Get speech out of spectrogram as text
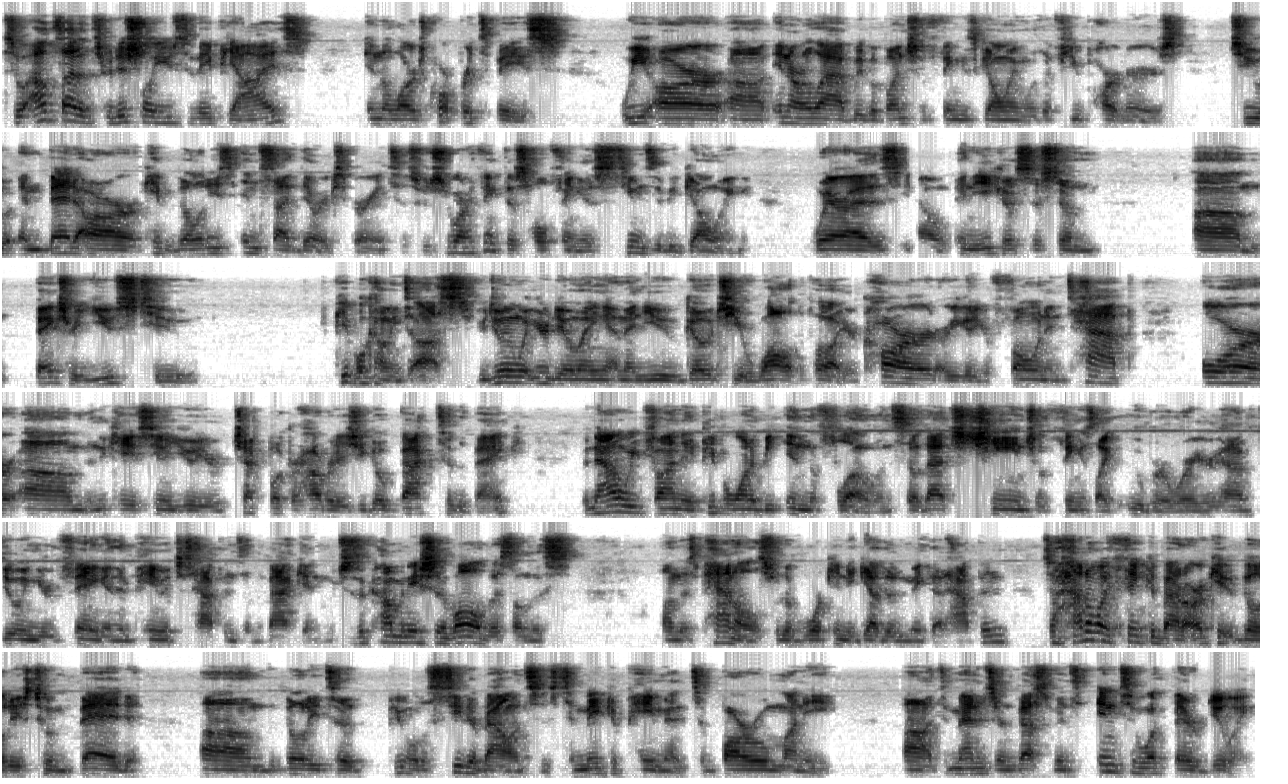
So outside of the traditional use of APIs in the large corporate space, we are uh, in our lab, we have a bunch of things going with a few partners to embed our capabilities inside their experiences, which is where I think this whole thing is seems to be going Whereas, you know, in the ecosystem, um, banks are used to people coming to us. You're doing what you're doing, and then you go to your wallet to pull out your card, or you go to your phone and tap, or um, in the case, you know, you your checkbook or however it is, you go back to the bank. But now we find that people want to be in the flow, and so that's changed with things like Uber, where you're kind of doing your thing, and then payment just happens on the back end, which is a combination of all of us on this on this panel, sort of working together to make that happen. So how do I think about our capabilities to embed um, the ability to people to see their balances, to make a payment, to borrow money, uh, to manage their investments into what they're doing.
